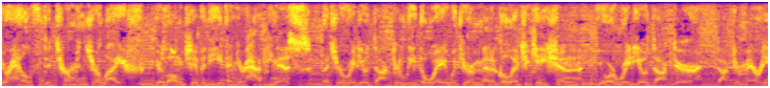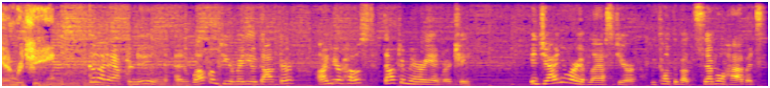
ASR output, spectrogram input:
Your health determines your life, your longevity, and your happiness. Let your radio doctor lead the way with your medical education. Your radio doctor, Dr. Marianne Ritchie. Good afternoon, and welcome to your radio doctor. I'm your host, Dr. Marianne Ritchie. In January of last year, we talked about several habits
